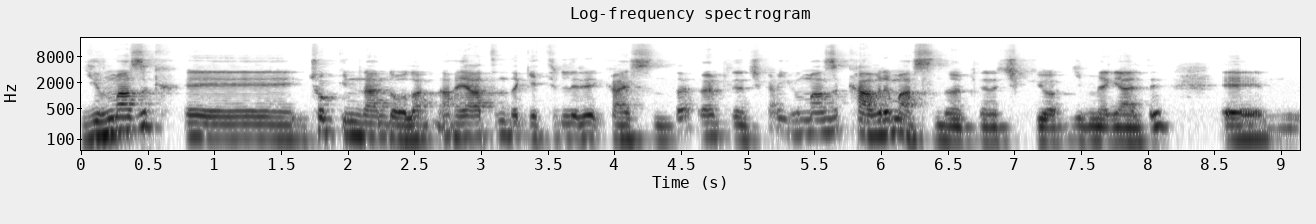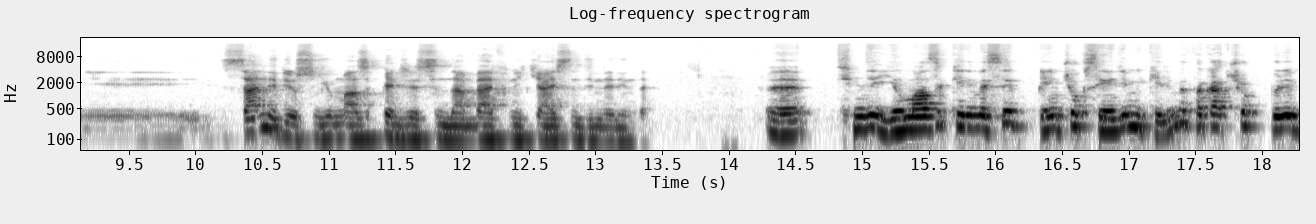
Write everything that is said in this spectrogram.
Yılmazlık e, çok gündemde olan hayatında getirileri karşısında ön plana çıkan yılmazlık kavramı aslında ön plana çıkıyor gibime geldi. E, e, sen ne diyorsun Yılmazlık penceresinden Berfin hikayesini dinlediğinde? Ee, şimdi Yılmazlık kelimesi benim çok sevdiğim bir kelime fakat çok böyle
